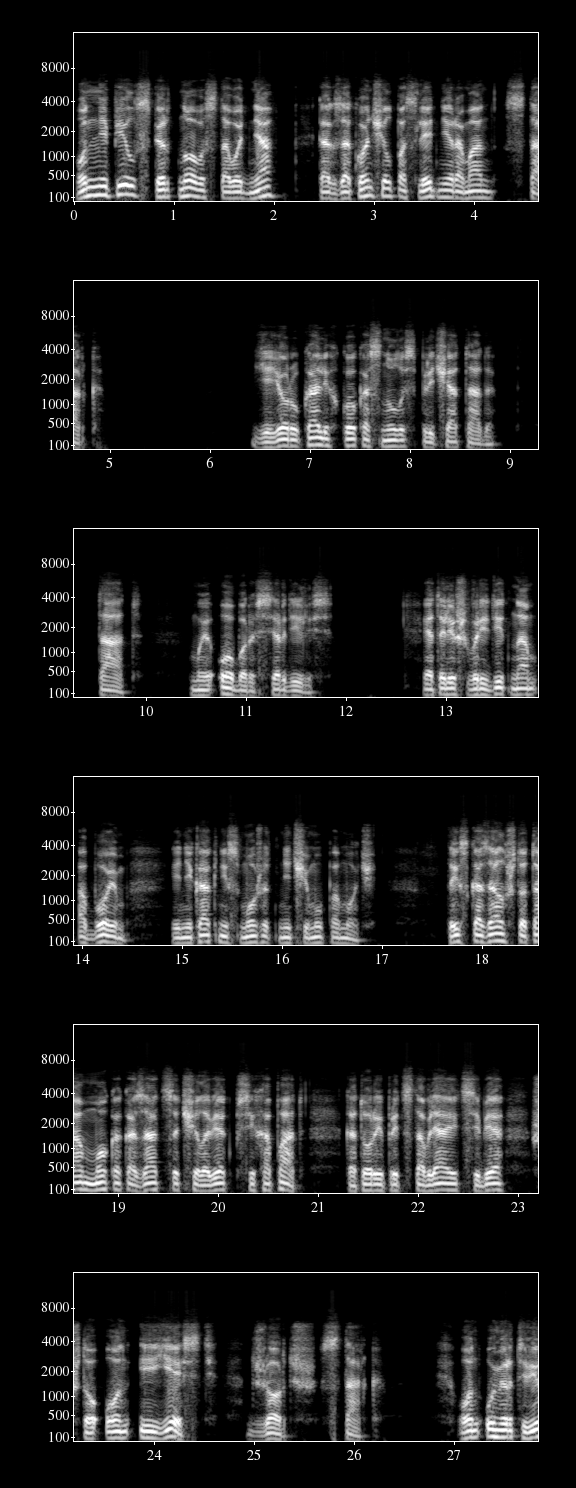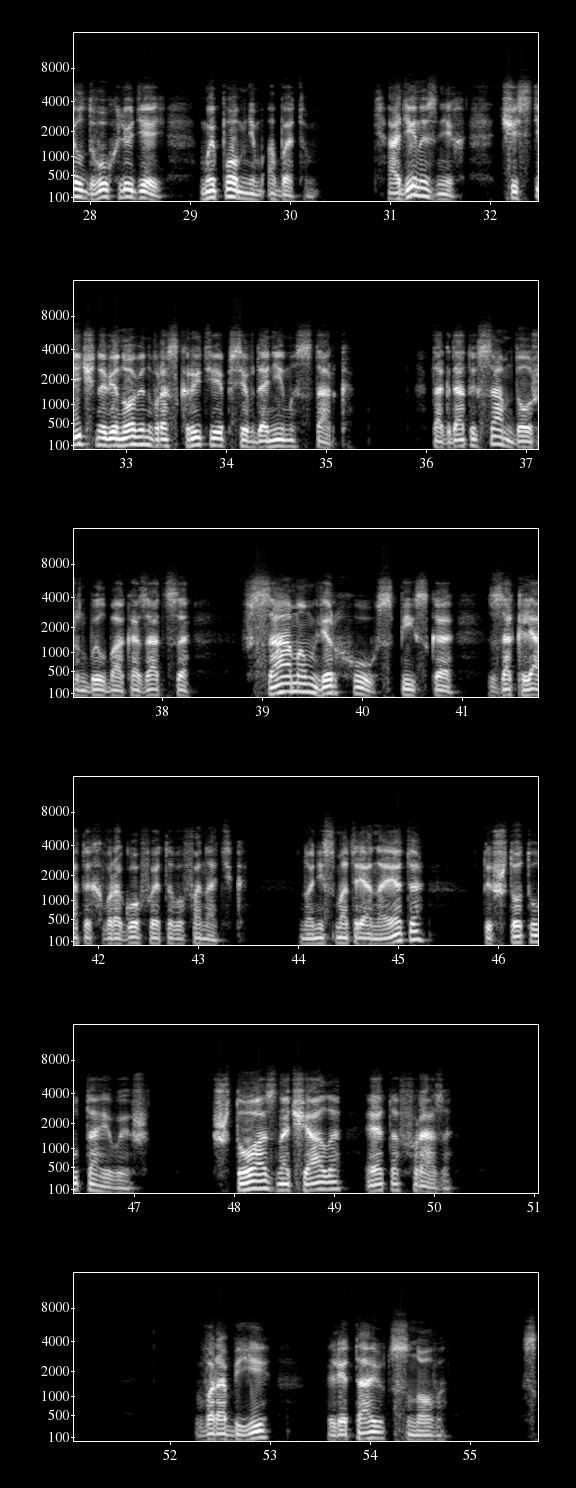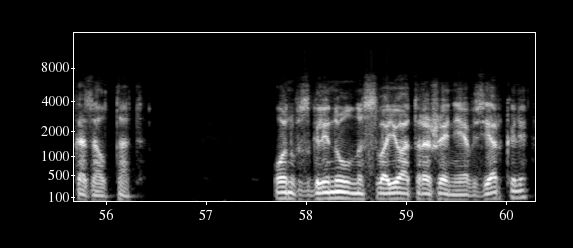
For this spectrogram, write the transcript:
Он не пил спиртного с того дня, как закончил последний роман Старка. Ее рука легко коснулась плеча Тада. Тад, мы оба рассердились. Это лишь вредит нам обоим и никак не сможет ничему помочь. Ты сказал, что там мог оказаться человек-психопат, который представляет себе, что он и есть Джордж Старк. Он умертвил двух людей, мы помним об этом. Один из них частично виновен в раскрытии псевдонима Старка тогда ты сам должен был бы оказаться в самом верху списка заклятых врагов этого фанатика. Но несмотря на это, ты что-то утаиваешь. Что означала эта фраза? Воробьи летают снова, сказал Тат. Он взглянул на свое отражение в зеркале,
